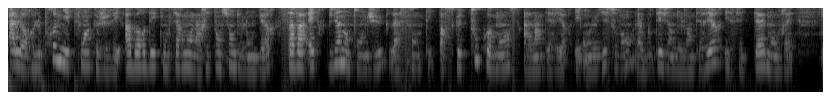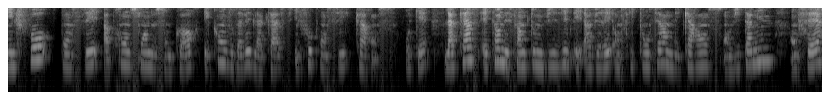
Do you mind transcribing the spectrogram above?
Alors, le premier point que je vais aborder concernant la rétention de longueur, ça va être bien entendu la santé. Parce que tout commence à l'intérieur. Et on le dit souvent, la beauté vient de l'intérieur et c'est tellement vrai. Il faut penser à prendre soin de son corps et quand vous avez de la casse, il faut penser carence. Ok? La casse est un des symptômes visibles et avérés en ce qui concerne les carences en vitamines, en fer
